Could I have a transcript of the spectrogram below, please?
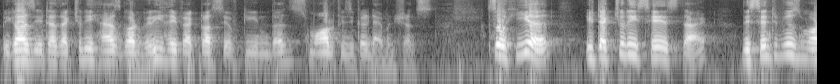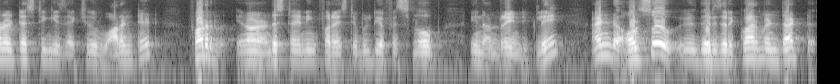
because it has actually has got very high factor of safety in the small physical dimensions. So here it actually says that the centrifuge model testing is actually warranted for you know understanding for a stability of a slope in undrained clay and also uh, there is a requirement that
